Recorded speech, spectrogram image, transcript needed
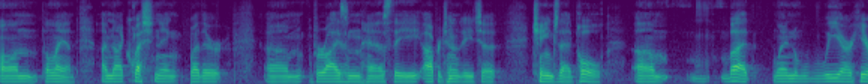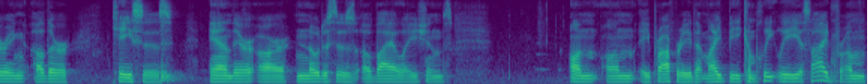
on the land? I'm not questioning whether um, Verizon has the opportunity to change that pole. Um, But when we are hearing other cases and there are notices of violations on, on a property that might be completely aside from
